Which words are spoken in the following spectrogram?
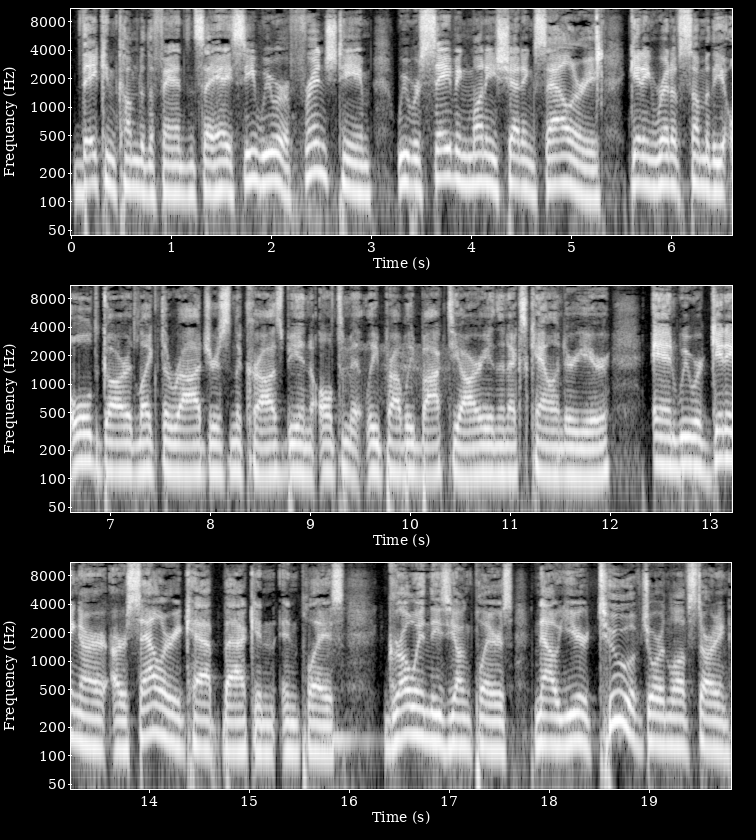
They can come to the fans and say, "Hey, see, we were a fringe team. We were saving money, shedding salary, getting rid of some of the old guard like the Rodgers and the Crosby, and ultimately probably Bakhtiari in the next calendar year, and we were getting our our salary cap back in in place." Growing these young players. Now, year two of Jordan Love starting,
